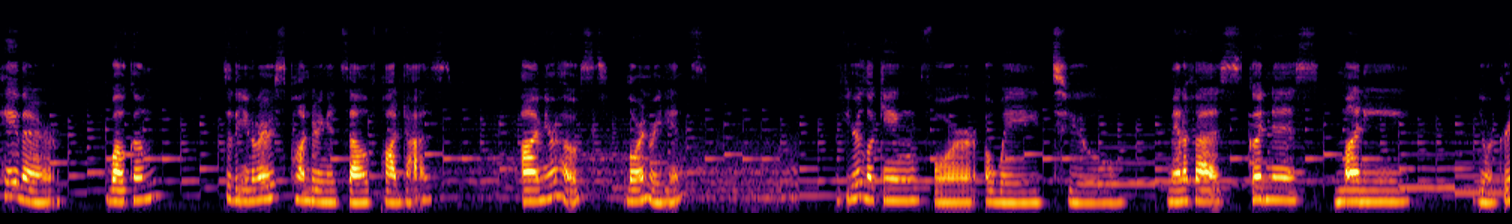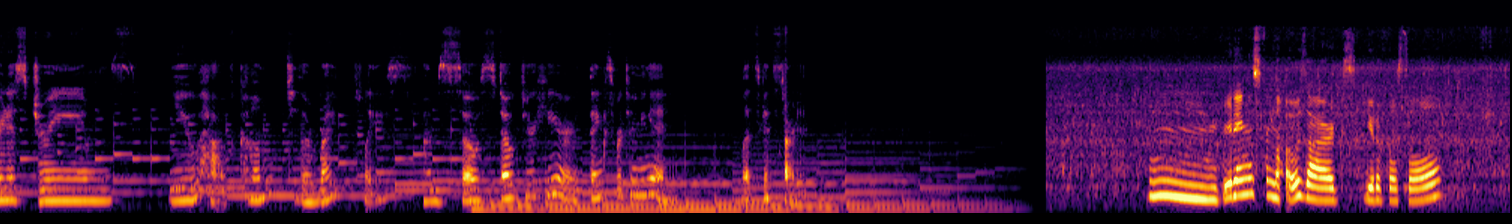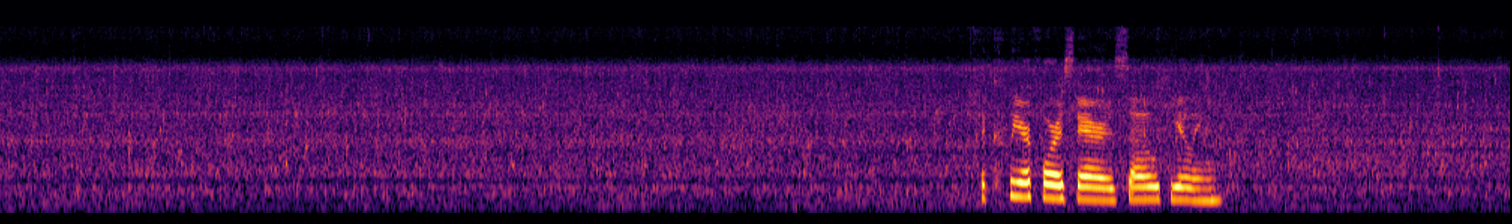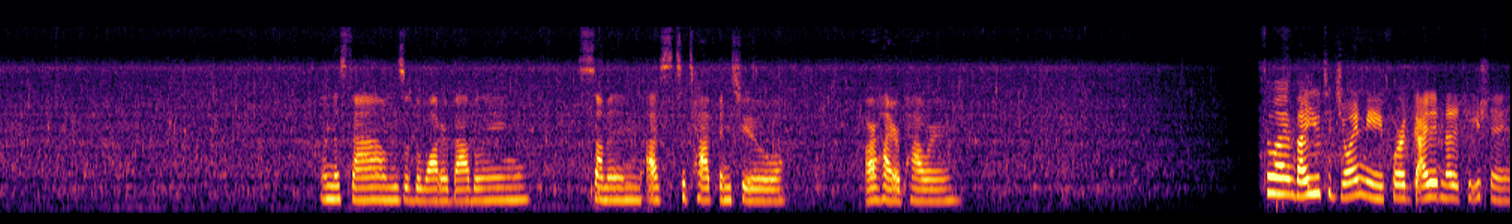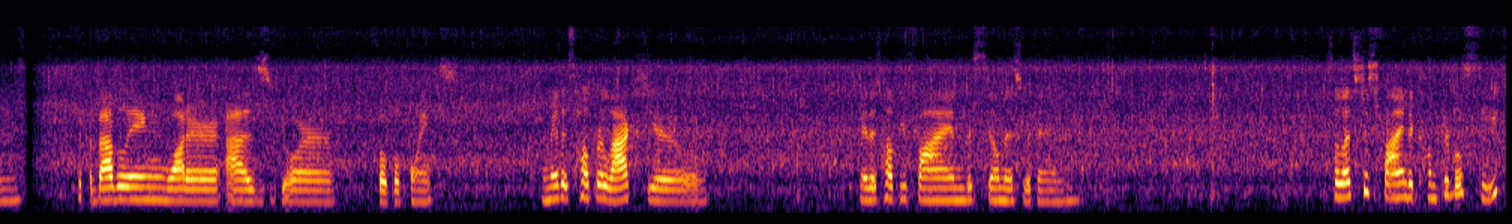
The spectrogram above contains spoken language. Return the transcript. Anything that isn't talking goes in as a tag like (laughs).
Hey there. Welcome to the Universe Pondering Itself podcast. I'm your host, Lauren Radiance. If you're looking for a way to manifest goodness, money, your greatest dreams, you have come to the right place. I'm so stoked you're here. Thanks for tuning in. Let's get started. Hmm, greetings from the Ozarks, beautiful soul. The clear forest air is so healing. And the sounds of the water babbling summon us to tap into our higher power. So I invite you to join me for a guided meditation with the babbling water as your focal point. And may this help relax you. May this help you find the stillness within. So let's just find a comfortable seat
